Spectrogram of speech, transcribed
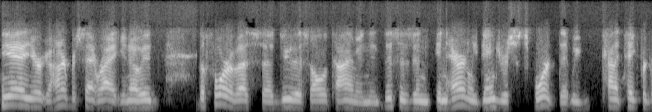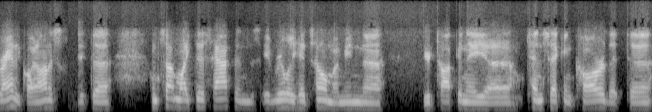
Yeah, you're 100% right. You know, it the four of us uh, do this all the time, and this is an inherently dangerous sport that we kind of take for granted. Quite honestly, it, uh, when something like this happens, it really hits home. I mean, uh, you're talking a uh, 10 second car that, uh,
